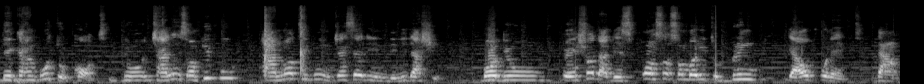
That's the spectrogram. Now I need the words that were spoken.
they can go to court. They will challenge. Some people are not even interested in the leadership, but they will ensure that they sponsor somebody to bring their opponent down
